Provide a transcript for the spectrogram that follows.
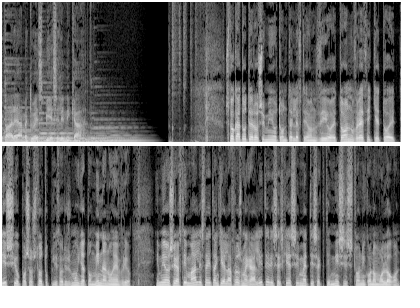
παρέα με το SBS Ελληνικά. Στο κατώτερο σημείο των τελευταίων δύο ετών βρέθηκε το ετήσιο ποσοστό του πληθωρισμού για το μήνα Νοέμβριο. Η μείωση αυτή μάλιστα ήταν και ελαφρώς μεγαλύτερη σε σχέση με τις εκτιμήσεις των οικονομολόγων.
